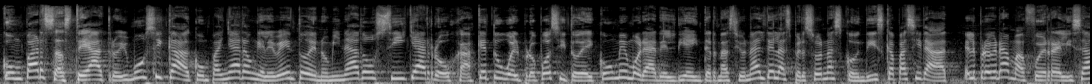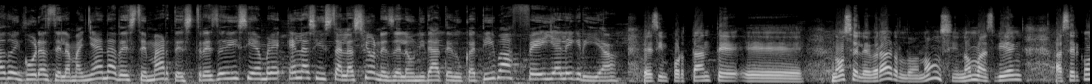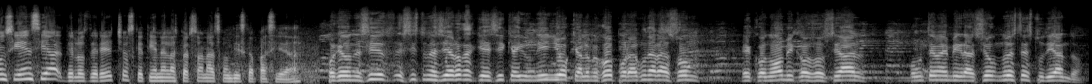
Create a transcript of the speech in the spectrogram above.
Comparsas, teatro y música acompañaron el evento denominado Silla Roja, que tuvo el propósito de conmemorar el Día Internacional de las Personas con Discapacidad. El programa fue realizado en horas de la mañana de este martes 3 de diciembre en las instalaciones de la Unidad Educativa Fe y Alegría. Es importante eh, no celebrarlo, ¿no? sino más bien hacer conciencia de los derechos que tienen las personas con discapacidad. Porque donde sí existe una silla roja quiere decir que hay un niño que a lo mejor por alguna razón económica social, o un tema de inmigración, no está estudiando.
